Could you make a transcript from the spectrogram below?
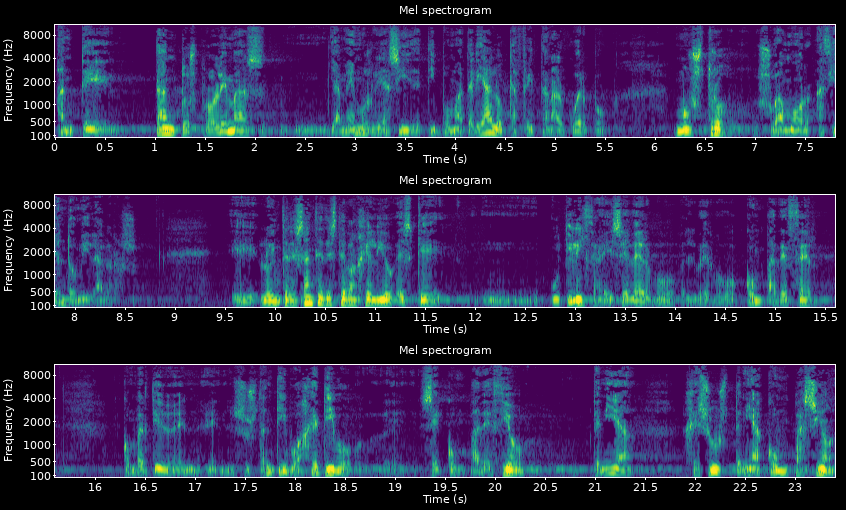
ante tantos problemas, llamémosle así, de tipo material o que afectan al cuerpo, mostró su amor haciendo milagros. Eh, lo interesante de este Evangelio es que mm, utiliza ese verbo, el verbo compadecer, convertido en, sustantivo adjetivo, eh, se compadeció, tenía Jesús, tenía compasión,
